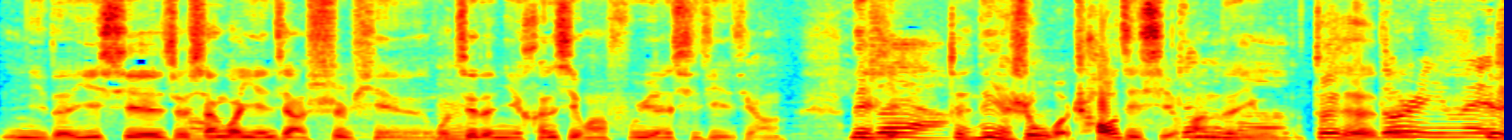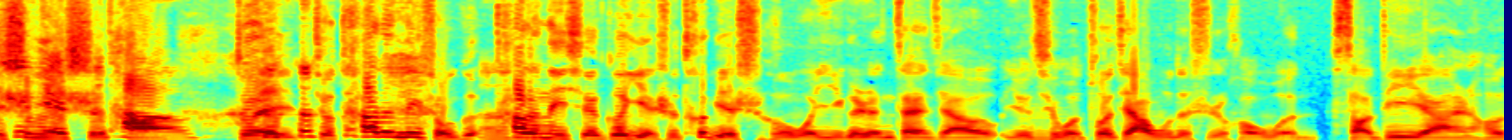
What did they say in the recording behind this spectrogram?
你的一些就相关演讲视频，我记得你很喜欢福原喜几江，那是对，那也是我超级喜欢的一个，对对对，都是因为深夜食堂，对，就他的那首歌，他的那些歌也是特别适合我一个人在家，尤其我做家务的时候，我扫地呀，然后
